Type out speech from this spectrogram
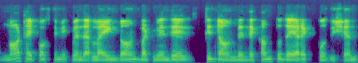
not hypoxemic when they're lying down, but when they sit down, when they come to the erect position,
